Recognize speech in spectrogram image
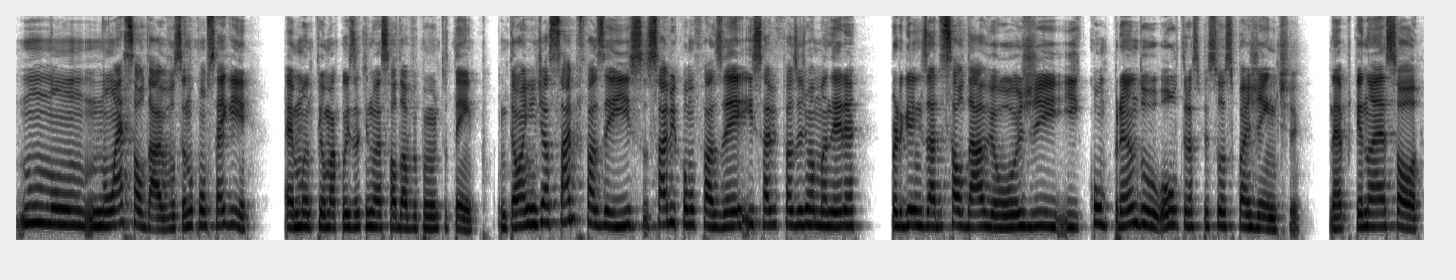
não, não é saudável, você não consegue é, manter uma coisa que não é saudável por muito tempo. Então a gente já sabe fazer isso, sabe como fazer e sabe fazer de uma maneira organizada e saudável hoje e comprando outras pessoas com a gente, né? Porque não é só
